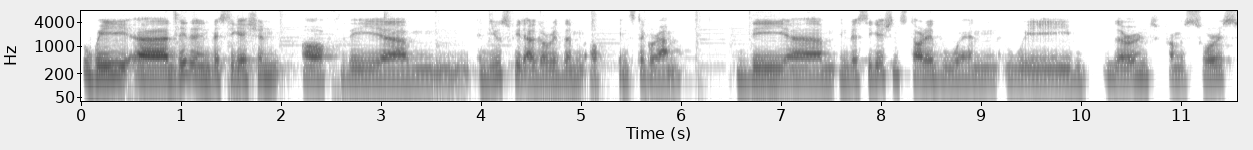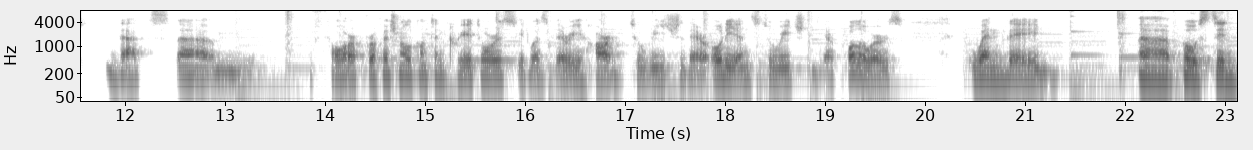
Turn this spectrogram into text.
We uh, did an investigation of the um, newsfeed algorithm of Instagram. The um, investigation started when we learned from a source that um, for professional content creators, it was very hard to reach their audience, to reach their followers when they uh, posted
